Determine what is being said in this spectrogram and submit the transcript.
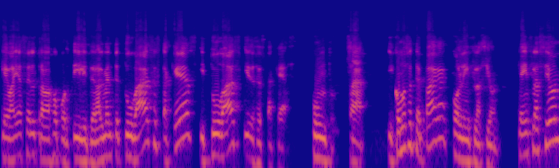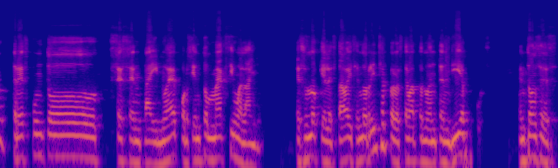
que vaya a hacer el trabajo por ti. Literalmente tú vas, estaqueas y tú vas y desestaqueas. Punto. O sea, ¿y cómo se te paga? Con la inflación. ¿Qué inflación? 3.69% máximo al año. Eso es lo que le estaba diciendo Richard, pero este vato no entendía. Pues. Entonces,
